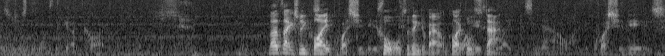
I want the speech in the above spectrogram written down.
Those are just the ones that got caught. That's actually quite the question is, cool to think about. Quite why cool is stat. like this now? The question is,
